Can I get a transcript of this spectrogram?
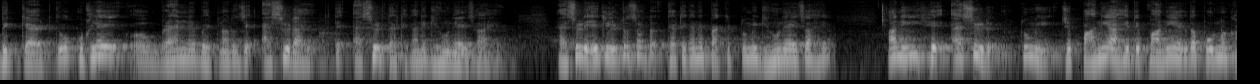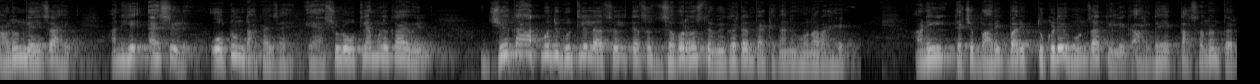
बिग कॅट किंवा कुठल्याही ब्रँडने भेटणारं जे ॲसिड आहे ते ॲसिड त्या ठिकाणी घेऊन यायचं आहे. ॲसिड एक लिटरचं त्या ठिकाणी पॅकेट तुम्ही घेऊन यायचं आहे. आणि हे ॲसिड तुम्ही जे पाणी आहे ते पाणी एकदा पूर्ण काढून घ्यायचं आहे. आणि हे ॲसिड ओतून टाकायचं आहे. हे ॲसिड ओतल्यामुळे काय होईल? जे काय आतमध्ये गुंतलेलं असेल त्याचं जबरदस्त विघटन त्या ठिकाणी होणार आहे. आणि त्याचे बारीक बारीक तुकडे होऊन जातील एक अर्ध्या एक तासानंतर.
